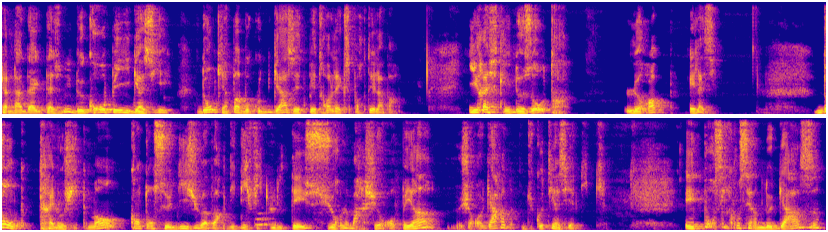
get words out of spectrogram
Canada et États-Unis, de gros pays gaziers. Donc il n'y a pas beaucoup de gaz et de pétrole exportés là-bas. Il reste les deux autres, l'Europe et l'Asie. Donc, très logiquement, quand on se dit je vais avoir des difficultés sur le marché européen, je regarde du côté asiatique. Et pour ce qui concerne le gaz,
